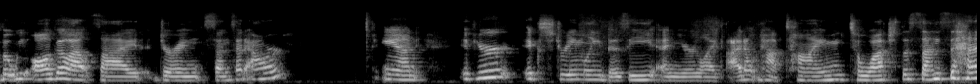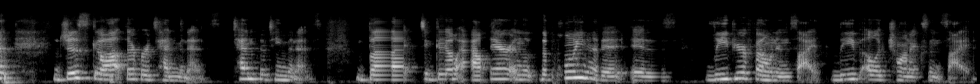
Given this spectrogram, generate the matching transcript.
but we all go outside during sunset hour. And if you're extremely busy and you're like, I don't have time to watch the sunset, just go out there for 10 minutes, 10, 15 minutes. But to go out there, and the, the point of it is leave your phone inside, leave electronics inside,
